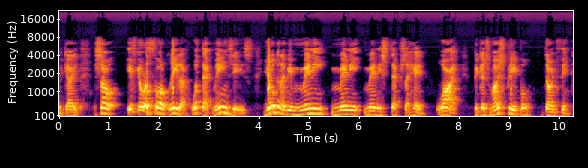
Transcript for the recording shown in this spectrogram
okay? So if you're a thought leader, what that means is you're going to be many, many, many steps ahead. Why? Because most people don't think.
